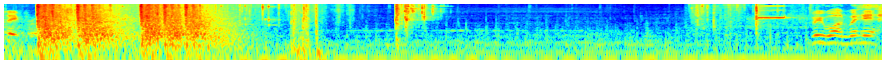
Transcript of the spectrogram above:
Safe room. Three one, we're here.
